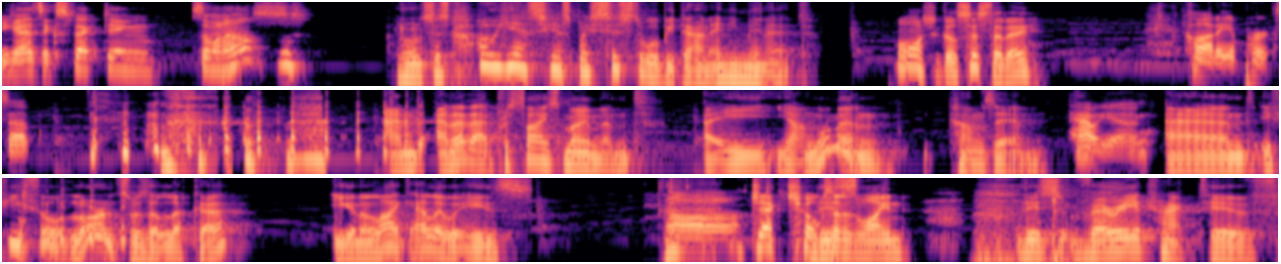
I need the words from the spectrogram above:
You guys expecting someone else? Lawrence says, Oh, yes, yes, my sister will be down any minute. Oh, she got a sister, eh? Claudia perks up. and and at that precise moment, a young woman comes in. How young? And if you thought Lawrence was a looker, you're gonna like Eloise. Oh, Jack chokes on his wine. This very attractive,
